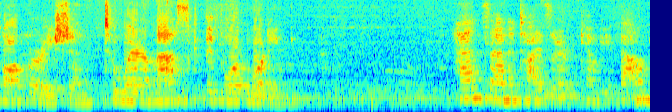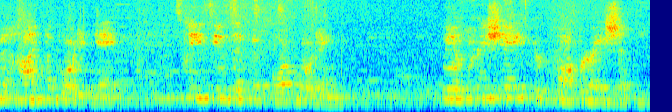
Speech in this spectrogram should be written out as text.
cooperation to wear a mask before boarding. Hand sanitizer can be found behind the boarding gate. Please use it before boarding. We appreciate your cooperation.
